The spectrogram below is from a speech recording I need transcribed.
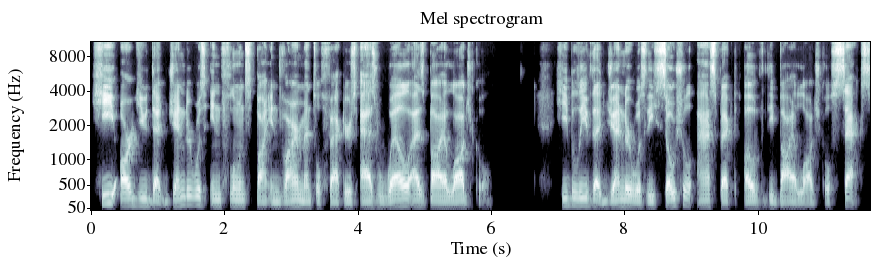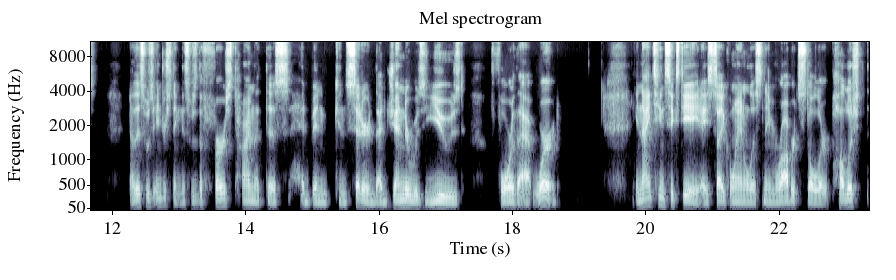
He argued that gender was influenced by environmental factors as well as biological. He believed that gender was the social aspect of the biological sex. Now, this was interesting. This was the first time that this had been considered, that gender was used for that word. In 1968, a psychoanalyst named Robert Stoller published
